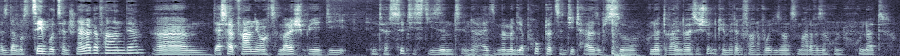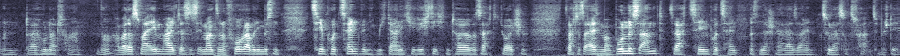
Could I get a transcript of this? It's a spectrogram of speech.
also da muss 10% schneller gefahren werden. Ähm, deshalb fahren ja auch zum Beispiel die Intercities, die sind, in der, also wenn man die erprobt hat, sind die teilweise bis zu 133 Stundenkilometer gefahren, obwohl die sonst normalerweise 100 und 300 fahren. Ne? Aber das war eben halt, das ist immer so eine Vorgabe, die müssen 10%, wenn ich mich da nicht richtig in teure sagt, die Deutschen, sagt das Eisenbahnbundesamt, sagt 10% müssen da schneller sein, Zulassungsfahrten zu bestehen.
